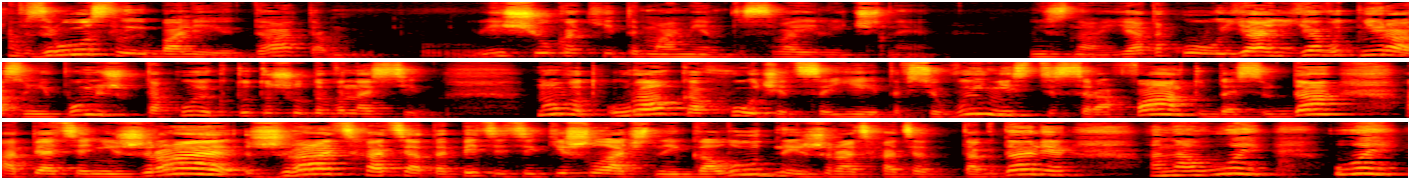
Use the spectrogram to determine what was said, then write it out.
Взрослые болеют, да, там еще какие-то моменты свои личные. Не знаю, я такого, я, я вот ни разу не помню, чтобы такое кто-то что-то выносил. Ну вот Уралка хочется ей это все вынести, сарафан туда-сюда. Опять они жрать, жрать хотят, опять эти кишлачные голодные, жрать хотят и так далее. Она, ой, ой,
